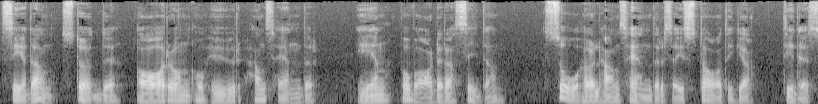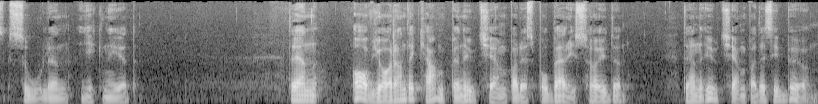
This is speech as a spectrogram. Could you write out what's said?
Sedan stödde Aron och Hur hans händer, en på vardera sidan. Så höll hans händer sig stadiga till dess solen gick ned. Den avgörande kampen utkämpades på bergshöjden den utkämpades i bön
